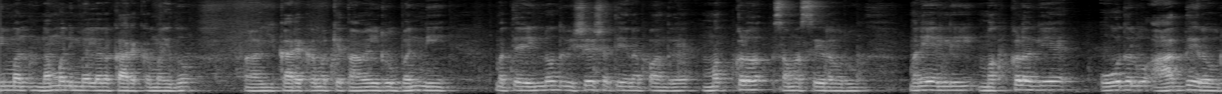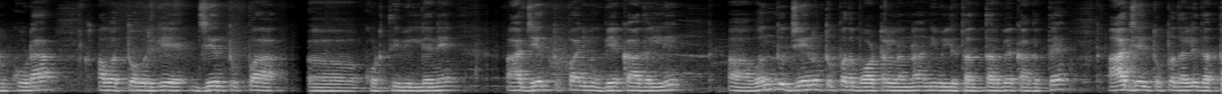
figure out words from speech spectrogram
ನಿಮ್ಮ, ನಮ್ಮ ನಿಮ್ಮೆಲ್ಲರ ಕಾರ್ಯಕ್ರಮ ಇದು. ಈ ಕಾರ್ಯಕ್ರಮಕ್ಕೆ ತಾವೆಲ್ಲರೂ ಬನ್ನಿ. ಮತ್ತು ಇನ್ನೊಂದು ವಿಶೇಷತೆ ಏನಪ್ಪ ಅಂದರೆ, ಮಕ್ಕಳ ಸಮಸ್ಯೆ ಇರೋರು, ಮನೆಯಲ್ಲಿ ಮಕ್ಕಳಿಗೆ ಓದಲು ಆಗದೇ ಇರೋರು ಕೂಡ ಅವತ್ತು ಅವರಿಗೆ ಜೇನುತುಪ್ಪ ಕೊಡ್ತೀವಿ ಇಲ್ಲೇ ಆ ಜೇನುತುಪ್ಪ ನಿಮಗೆ ಬೇಕಾದಲ್ಲಿ ಒಂದು ಜೇನುತುಪ್ಪದ ಬಾಟಲನ್ನು ನೀವು ಇಲ್ಲಿ ತಂದು ತರಬೇಕಾಗುತ್ತೆ. ಆ ಜೇನುತುಪ್ಪದಲ್ಲಿ ದತ್ತ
